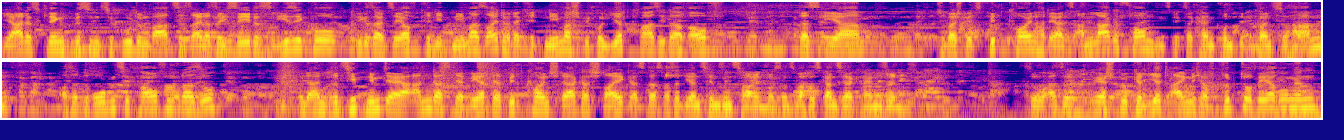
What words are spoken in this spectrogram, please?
Ja, das klingt ein bisschen zu gut, um wahr zu sein. Also ich sehe das Risiko, wie gesagt, sehr auf Kreditnehmerseite, weil der Kreditnehmer spekuliert quasi darauf, dass er zum Beispiel jetzt Bitcoin hat er als Anlageform, sonst gibt es ja keinen Grund, Bitcoin zu haben, außer Drogen zu kaufen oder so. Und im Prinzip nimmt er ja an, dass der Wert der Bitcoin stärker steigt als das, was er dir an Zinsen zahlen muss. Sonst macht das Ganze ja keinen Sinn. So, also er spekuliert eigentlich auf Kryptowährungen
